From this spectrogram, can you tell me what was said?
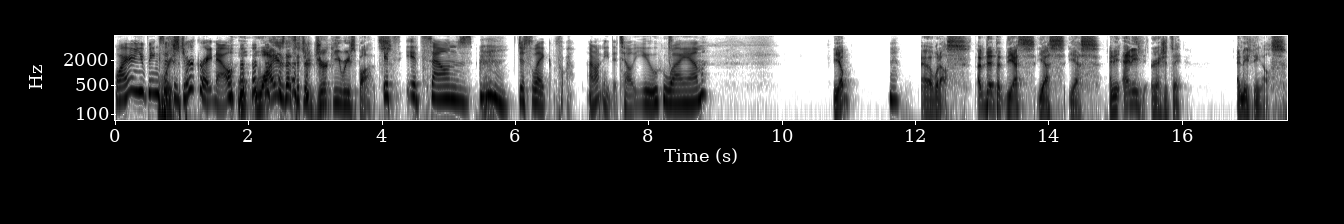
why are you being such Resp- a jerk right now? why is that such a jerky response? It's it sounds just like I don't need to tell you who I am. Yep. Yeah. Uh, what else? Uh, that- that- yes, yes, yes. Any any or I should say anything else.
